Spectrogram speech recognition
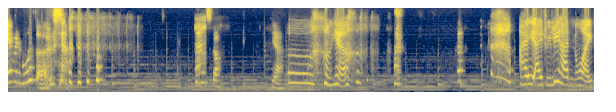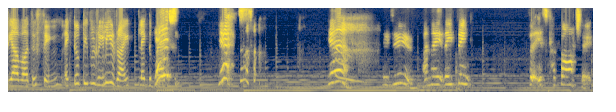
get rid of all of those. and stop. Yeah. Oh, yeah. I I really had no idea about this thing. Like, do people really write like the yes, yes, yeah, they do, and they they think but it's cathartic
